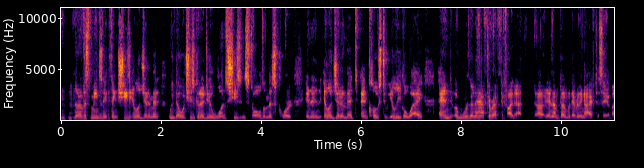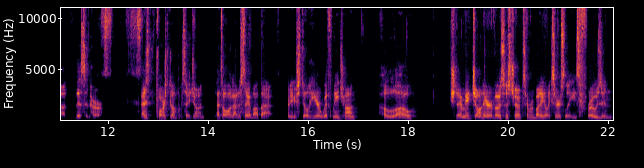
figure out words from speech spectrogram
None of this means anything. She's illegitimate. We know what she's going to do once she's installed in this court in an illegitimate and close to illegal way. And uh, we're going to have to rectify that. Uh, and I'm done with everything I have to say about this and her. As Forrest Gump would say, John. That's all I got to say about that. Are you still here with me, John? Hello? Should I make John Aravosis jokes, everybody? Like, seriously, he's frozen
